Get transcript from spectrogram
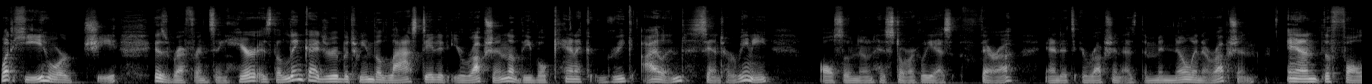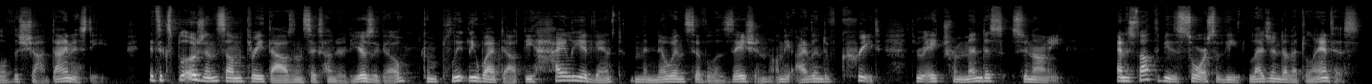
What he, or she, is referencing here is the link I drew between the last dated eruption of the volcanic Greek island Santorini, also known historically as Thera, and its eruption as the Minoan eruption, and the fall of the Xia dynasty. Its explosion some 3,600 years ago completely wiped out the highly advanced Minoan civilization on the island of Crete through a tremendous tsunami, and is thought to be the source of the legend of Atlantis,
